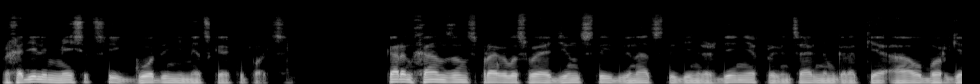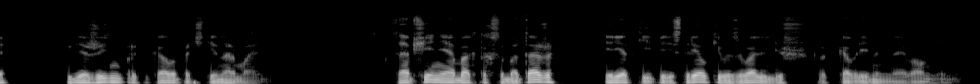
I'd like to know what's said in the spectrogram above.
Проходили месяцы и годы немецкой оккупации. Карен Хансен справила свой 11-й и 12-й день рождения в провинциальном городке Аалборге, где жизнь протекала почти нормально. Сообщения об актах саботажа и редкие перестрелки вызывали лишь кратковременное волнение.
